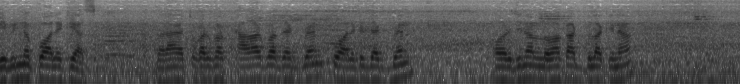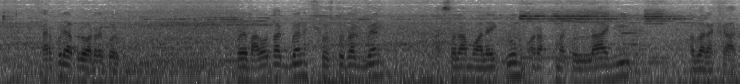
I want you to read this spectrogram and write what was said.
বিভিন্ন কোয়ালিটি আছে। আপনারা চৌকাটগুলো কালারগুলো দেখবেন, কোয়ালিটি দেখবেন, অরিজিনাল লোহা কাঠগুলো কিনা। তারপরে আপনি অর্ডার করবেন। সবাই ভালো থাকবেন, সুস্থ থাকবেন। আসসালামু আলাইকুম রহমতুল্লাহি আবরাকাত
